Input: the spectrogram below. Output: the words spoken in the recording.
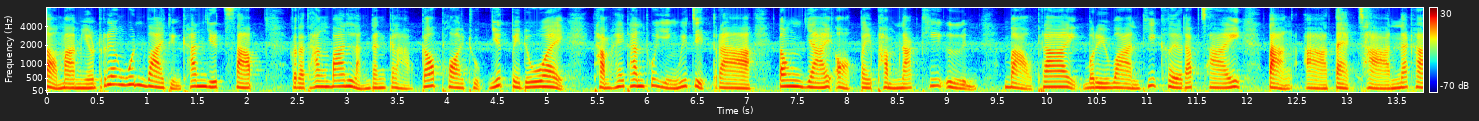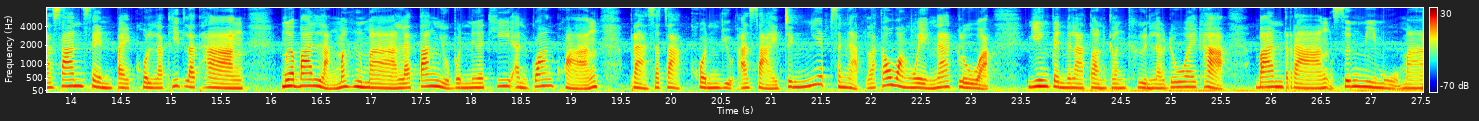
ต่อมามีเรื่องวุ่นวายถึงขั้นยึดทรัพย์ กระทั่งบ้านหลังดังกล่าวก็พลอยถูกยึดไปด้วยทำให้ท่านผู้หญิงวิจิตรา ต้องย้ายออกไปพำนักที่อื่น บ่าวไพร่บริวารที่เคยรับใช้ต่างอาแตกฉานนะคะสั้นเซนไปคนละทิศละทาง เมื่อบ้านหลังมหึมาและตั้งอยู่บนเนื้อที่อันกว้างขวาง ปราศจากคนอยู่อาศัยจึงเงียบสงัดแล้วก็วังเวงน่ากลัว ยิ่งเป็นเวลาตอนกลางคืนแล้วด้วยค่ะ บ้านร้าง ซึ่งมีหมู่ไม้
